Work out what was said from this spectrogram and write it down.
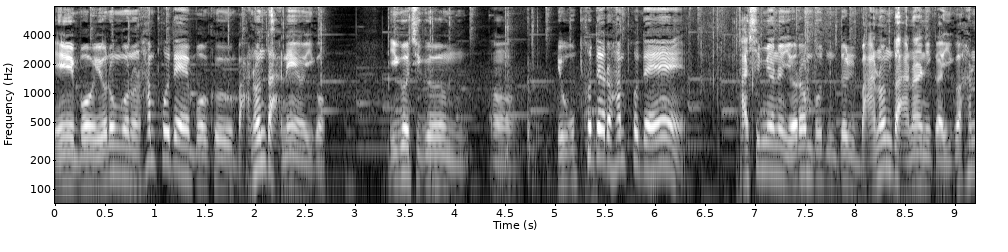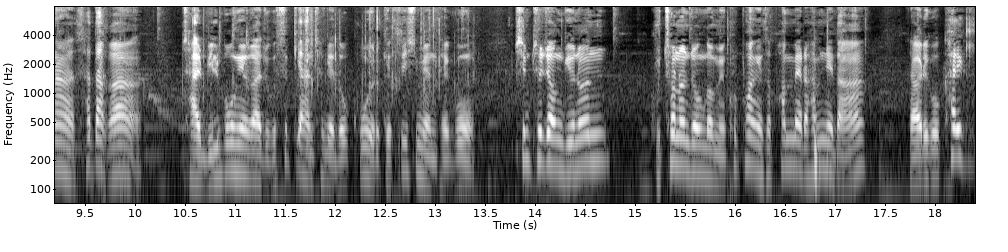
예, 뭐 요런 거는 한 포대에 뭐 그 만 원도 안 해요, 이거. 이거 지금 어 요거 포대로 한 포대에 가시면은 여러분들 만 원도 안 하니까 이거 하나 사다가 잘 밀봉해 가지고 습기 안 차게 놓고 이렇게 쓰시면 되고 침투정균은 9,000원 정도면 쿠팡에서 판매를 합니다. 자 그리고 칼기,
